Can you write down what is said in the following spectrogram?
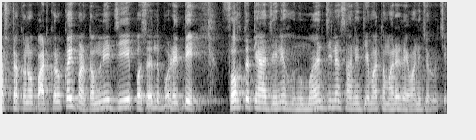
અષ્ટકનો પાઠ કરો, કંઈ પણ તમને જે પસંદ પડે તે ફક્ત ત્યાં જઈને હનુમાનજીના સાનિધ્યમાં તમારે રહેવાની જરૂર છે.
